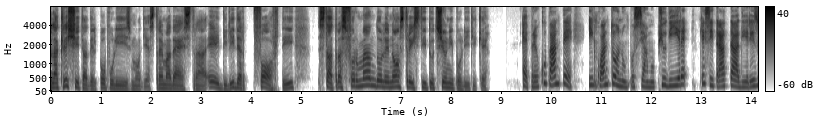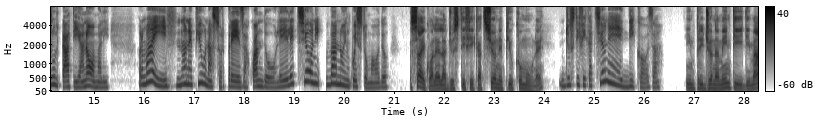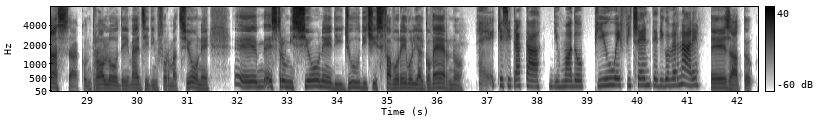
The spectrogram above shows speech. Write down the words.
La crescita del populismo di estrema destra e di leader forti sta trasformando le nostre istituzioni politiche. È preoccupante in quanto non possiamo più dire che si tratta di risultati anomali. Ormai non è più una sorpresa quando le elezioni vanno in questo modo. Sai qual è la giustificazione più comune? Giustificazione di cosa? Imprigionamenti di massa, controllo dei mezzi di informazione, e estromissione di giudici sfavorevoli al governo. Eh, che si tratta di un modo più efficiente di governare? Esatto.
